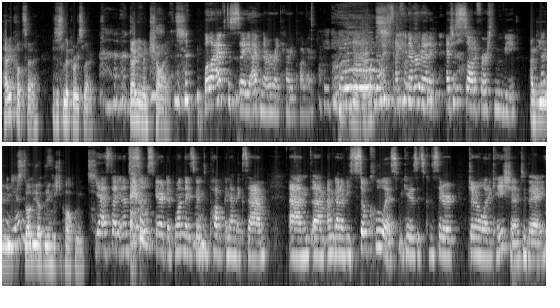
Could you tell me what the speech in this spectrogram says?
Harry Potter is a slippery slope. Don't even try it. Well, I have to say, I've never read Harry Potter. Okay, you can go. What? No, I'm just I've never read it. I just saw the first movie. And Not even the you study at the. English department. Yeah, I study, and I'm so scared that one day it's going to pop up in an exam, and um, I'm gonna be so clueless because it's considered general education today.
